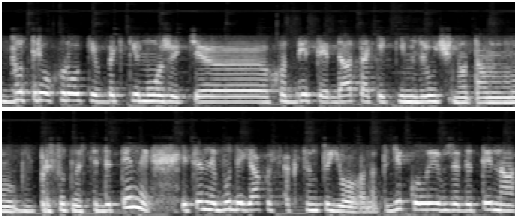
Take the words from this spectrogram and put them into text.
до трьох років батьки можуть е, ходити, да, так як їм зручно там в присутності дитини, і це не буде якось акцентуйовано. Тоді, коли вже дитина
